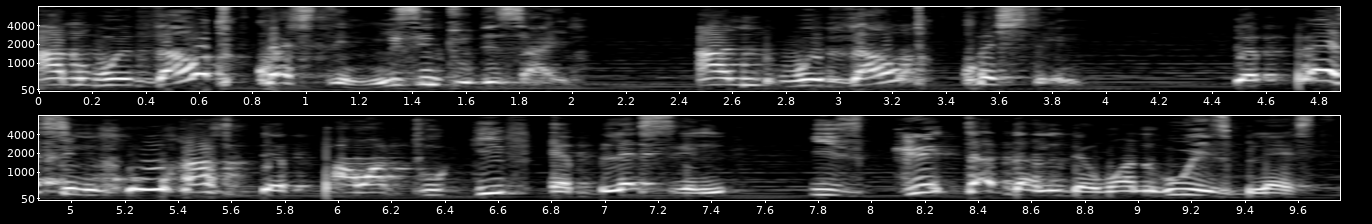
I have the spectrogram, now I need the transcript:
And without question, listen to this side, and without question, the person who has the power to give a blessing is greater than the one who is blessed.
